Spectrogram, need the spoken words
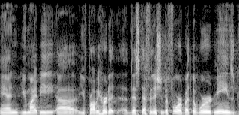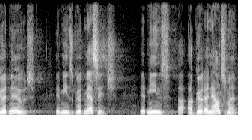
And you might be, uh, you've probably heard it, uh, this definition before, but the word means good news. It means good message. It means a, a good announcement.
